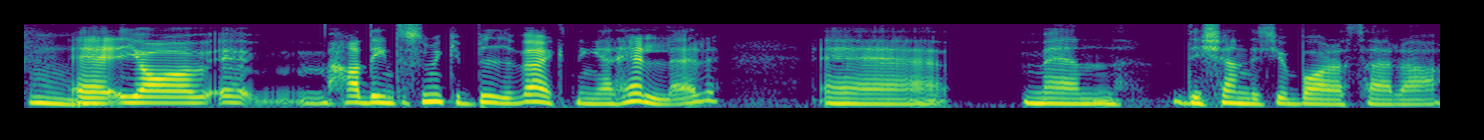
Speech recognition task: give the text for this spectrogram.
Mm. Eh, jag eh, hade inte så mycket biverkningar heller. Eh, men det kändes ju bara så här äh,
